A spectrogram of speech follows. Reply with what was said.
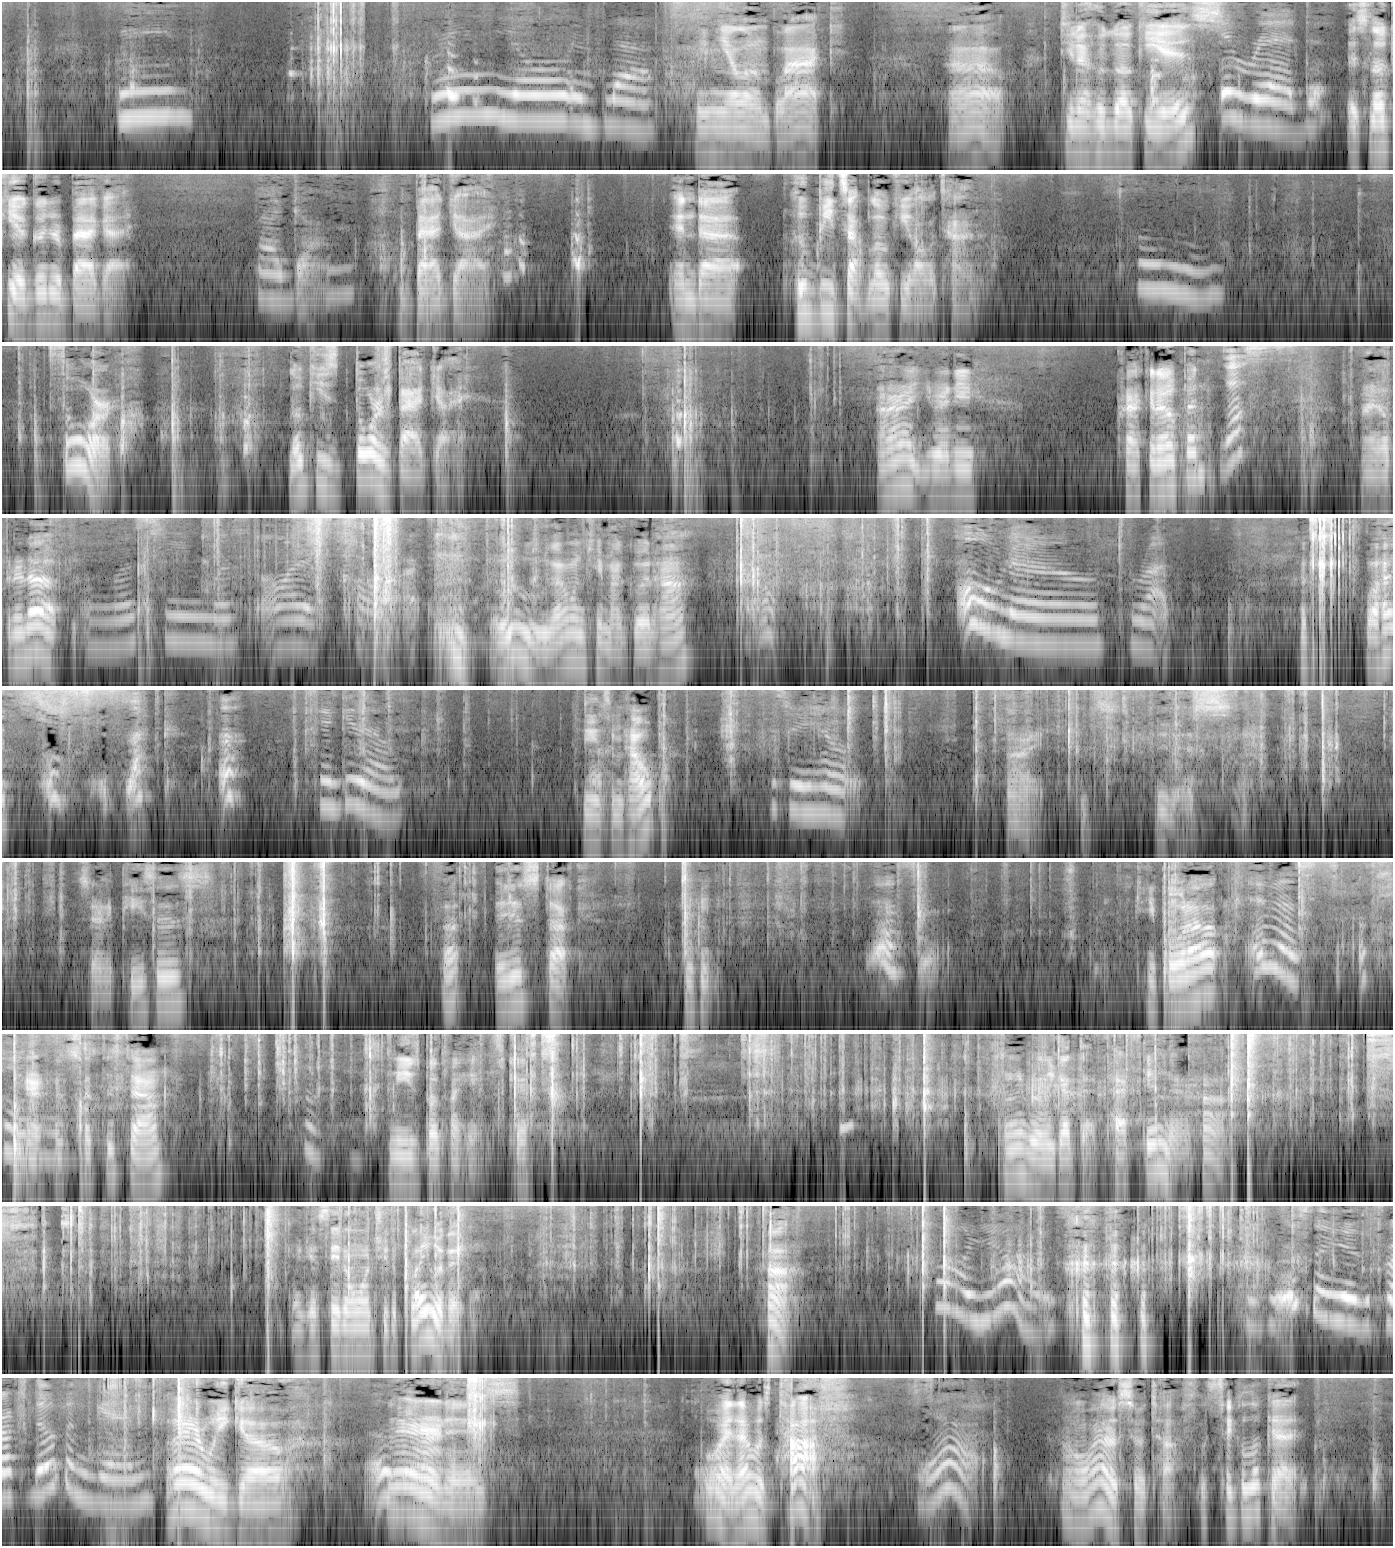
green, green, yellow, and black. Green, yellow, and black. Oh. Do you know who Loki is? And red. Is Loki a good or bad guy? Bad guy. Bad guy. And uh, who beats up Loki all the time? Thor. Loki's Thor's bad guy. Alright, you ready? Crack it open? Yes. Alright, open it up. Let's see what's on his car. Ooh, that one came out good, huh? Oh no. Right. What? Oh, it's stuck. Uh, can't get out. You need some help? Let's see how. Alright, let's do this. Is there any pieces? Oh, it is stuck. Can you pull it out? It is. Okay. Here, let's set this down. Okay. Let me use both my hands, okay? I really got that packed in there, huh? I guess they don't want you to play with it. Huh. Oh, yes. First, I had to crack it open again. there we go. Oh, There it is. Boy, that was tough. Yeah. Oh, why was so tough? Let's take a look at it.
